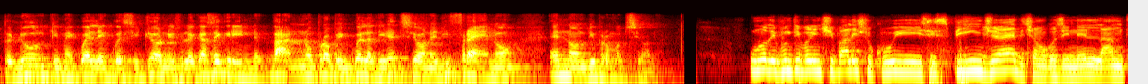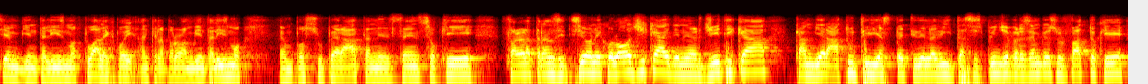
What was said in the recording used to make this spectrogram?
le ultime, quelle in questi giorni sulle case green, vanno proprio in quella direzione di freno e non di promozione. Uno dei punti principali su cui si spinge, diciamo così, nell'antiambientalismo attuale, che poi anche la parola ambientalismo è un po' superata, nel senso che fare la transizione ecologica ed energetica cambierà tutti gli aspetti della vita. Si spinge per esempio sul fatto che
